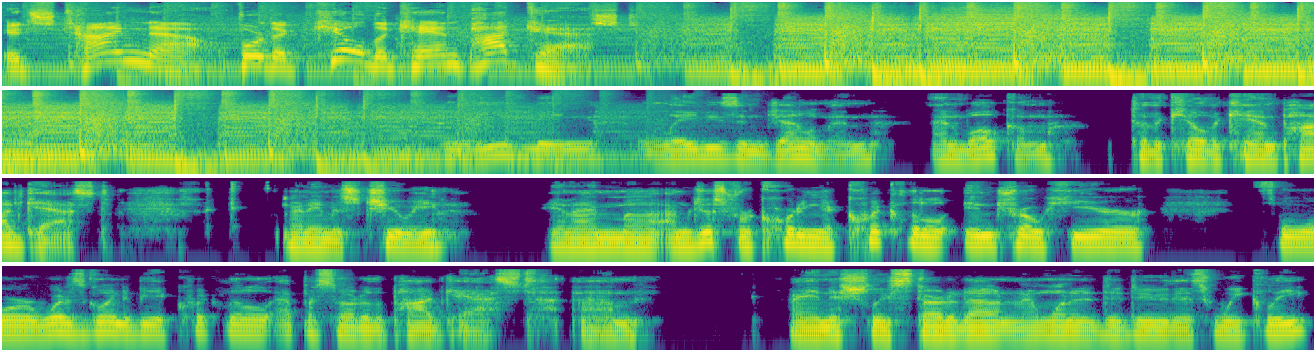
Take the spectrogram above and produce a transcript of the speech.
It's time now for the Kill the Can podcast. Good evening, ladies and gentlemen, and welcome to the Kill the Can podcast. My name is Chewie, and I'm uh, I'm just recording a quick little intro here for what is going to be a quick little episode of the podcast. Um, I initially started out and I wanted to do this weekly,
